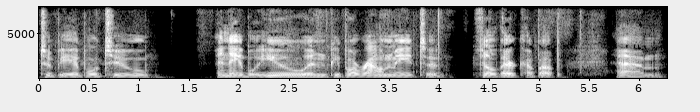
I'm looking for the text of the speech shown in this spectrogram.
to be able to enable you and people around me to fill their cup up. Um,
